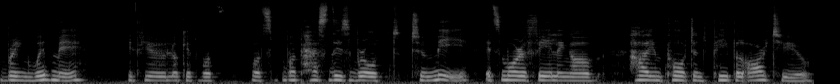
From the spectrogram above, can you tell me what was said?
bring with me, if you look at what what's what has this brought to me, it's more a feeling of how important people are to you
